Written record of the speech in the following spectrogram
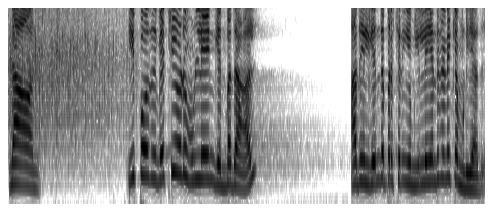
நான் இப்போது வெற்றியோடு உள்ளேன் என்பதால் அதில் எந்த பிரச்சனையும் இல்லை என்று நினைக்க முடியாது.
